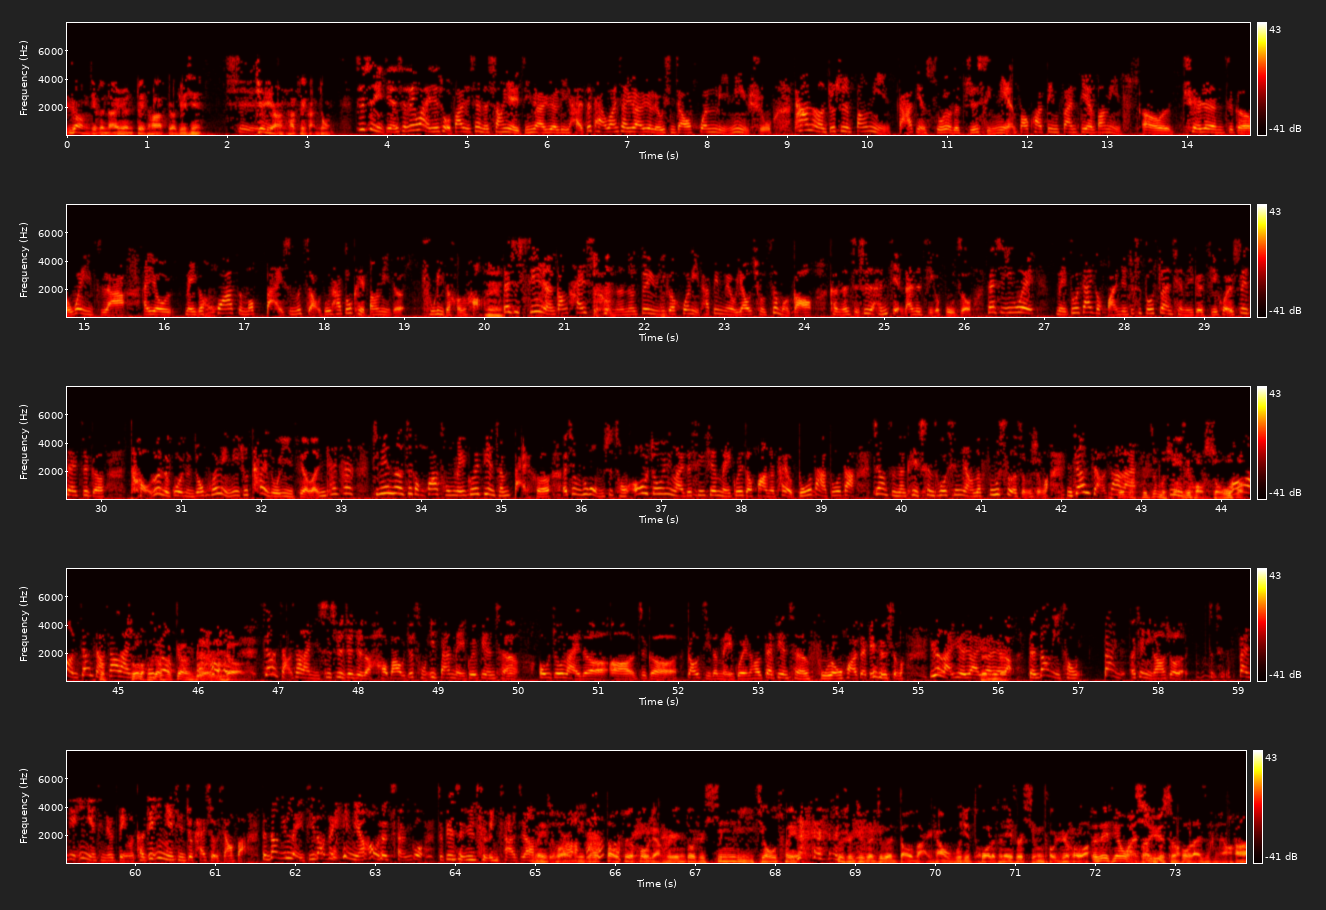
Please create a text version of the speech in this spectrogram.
让这个男人对她表决心。是这样，他最感动。这是一件事，另外一件事，我发觉现在的商业已经越来越厉害，在台湾现在越来越流行叫婚礼秘书，他呢就是帮你打点所有的执行面，包括订饭店，帮你呃确认这个位置啊，还有每个花怎么摆，什么角度，他都可以帮你的处理的很好。嗯。但是新人刚开始可能呢，对于一个婚礼，他并没有要求这么高，可能只是很简单的几个步骤。但是因为每多加一个环节，就是多赚钱的一个机会，所以在这个讨论的过程中，婚礼秘书。太多意见了，你看看今天的这个花从玫瑰变成百合，而且如果我们是从欧洲运来的新鲜玫瑰的话呢，它有多大多大？这样子呢可以衬托新娘的肤色什么什么？你这样讲下来，会这么说？你好熟啊！哦，这样讲下来，你不就 干过一样？这样讲下来，你是不是就觉得好吧？我就从一般玫瑰变成欧洲来的呃这个高级的玫瑰，然后再变成芙蓉花，再变成什么？越来越大，越来越大。等到你从半个，而且你刚刚说了，这饭店一年前就定了，可见一年前就开始有想法。等到你累积到这一年后的成果，就变成玉齿林家这样。没错，你看到最后两个人都是心力交瘁，就是这个这个到晚上，我估计脱了他那身行头之后啊，那那天晚上玉石后来怎么样啊？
